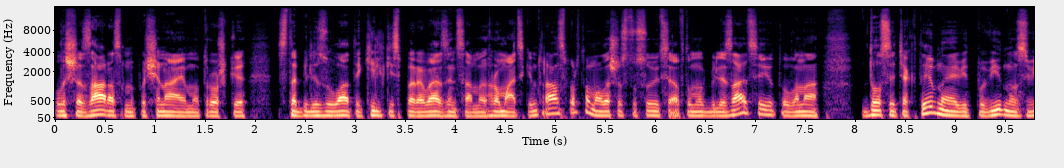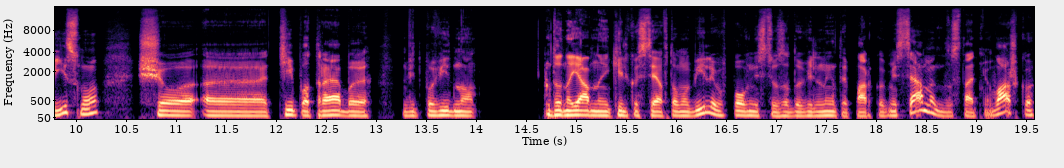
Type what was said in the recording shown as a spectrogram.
лише зараз ми починаємо трошки стабілізувати кількість перевезень саме громадським транспортом. Але що стосується автомобілізації, то вона досить активна. І відповідно, звісно, що е, ті потреби відповідно до наявної кількості автомобілів повністю задовільнити парку місцями достатньо важко.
